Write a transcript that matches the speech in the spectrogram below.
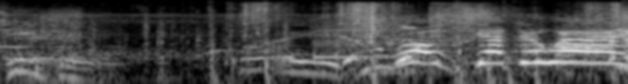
he doing? You won't get away!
